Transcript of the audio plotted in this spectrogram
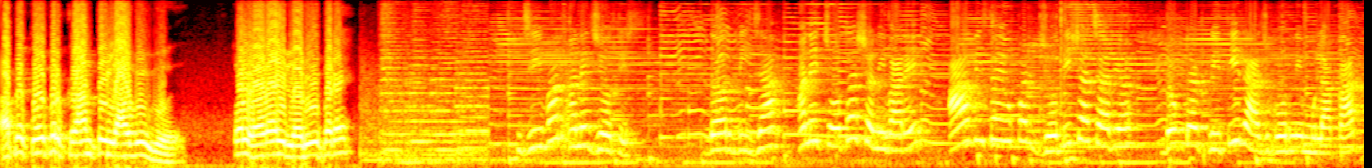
આપણે કોઈ પણ ક્રાંતિ લાવવી હોય તો લડાઈ લડવી પડે જીવન અને જ્યોતિષ દર બીજા અને ચોથા શનિવારે આ વિષય ઉપર જ્યોતિષાચાર્ય ડોક્ટર પ્રીતિ રાજગોરની મુલાકાત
